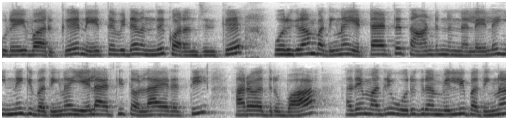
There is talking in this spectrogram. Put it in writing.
குறைவாக இருக்குது நேற்றை விட வந்து குறைஞ்சிருக்கு. ஒரு கிராம் பார்த்திங்கன்னா எட்டாயிரத்தை தாண்டின நிலையில் இன்றைக்கி பார்த்தீங்கன்னா ஏழாயிரத்தி தொள்ளாயிரத்தி அறுபது ரூபாய் அதே மாதிரி ஒரு கிராம் வெள்ளி பார்த்தீங்கன்னா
